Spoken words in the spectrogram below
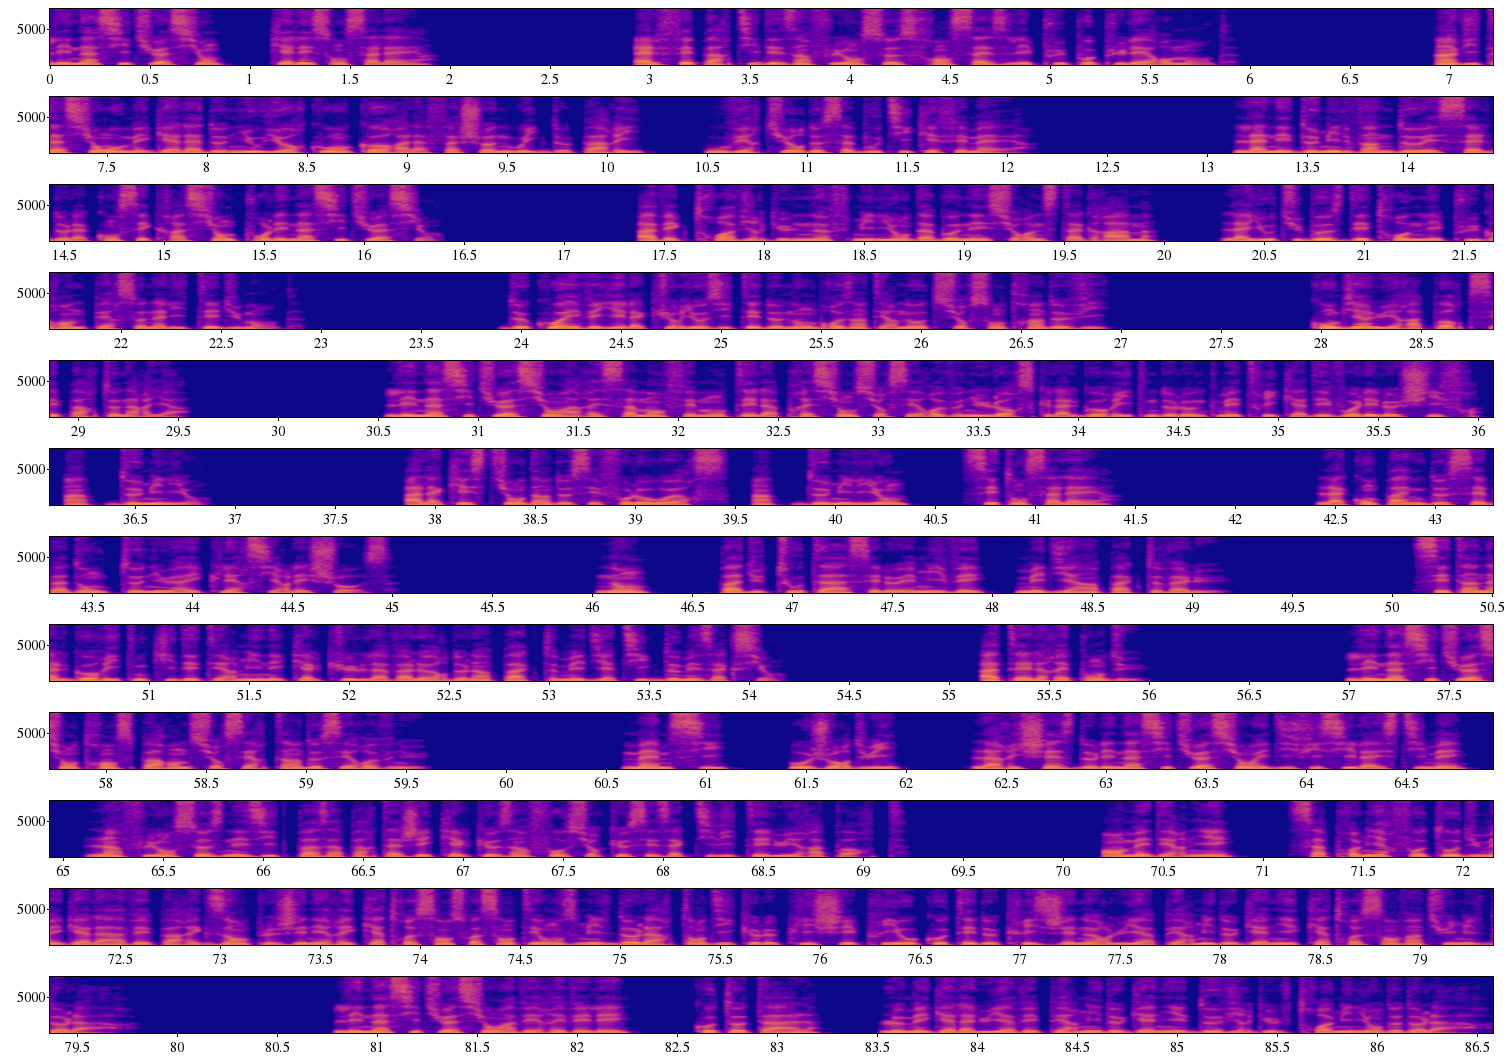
Lena Situation, quel est son salaire? Elle fait partie des influenceuses françaises les plus populaires au monde. Invitation au Megala de New York ou encore à la Fashion Week de Paris, ouverture de sa boutique éphémère. L'année 2022 est celle de la consécration pour Lena Situation. Avec 3,9 millions d'abonnés sur Instagram, la youtubeuse détrône les plus grandes personnalités du monde. De quoi éveiller la curiosité de nombreux internautes sur son train de vie? Combien lui rapportent ses partenariats? Lena Situation a récemment fait monter la pression sur ses revenus lorsque l'algorithme de Longmetric a dévoilé le chiffre 1, 2 millions. À la question d'un de ses followers, 1, 2 millions, c'est ton salaire? La compagne de Seb a donc tenu à éclaircir les choses. Non, pas du tout A, c'est le MIV, Media Impact Value. C'est un algorithme qui détermine et calcule la valeur de l'impact médiatique de mes actions. A-t-elle répondu? Lena situation transparente sur certains de ses revenus. Même si, aujourd'hui, la richesse de Lena situation est difficile à estimer, l'influenceuse n'hésite pas à partager quelques infos sur que ses activités lui rapportent. En mai dernier, sa première photo du Mégala avait par exemple généré 471 000 dollars tandis que le cliché pris aux côtés de Chris Jenner lui a permis de gagner 428 000 dollars. Lena Situation avait révélé qu'au total, le Mégala lui avait permis de gagner 2,3 millions de dollars.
